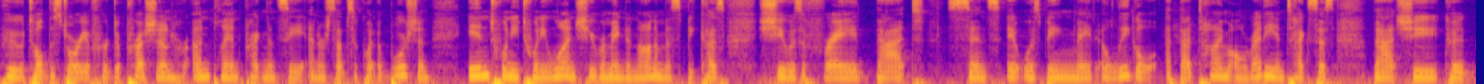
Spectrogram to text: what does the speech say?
who told the story of her depression, her unplanned pregnancy, and her subsequent abortion. In 2021, she remained anonymous because she was afraid that since it was being made illegal at that time already in Texas, that she could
